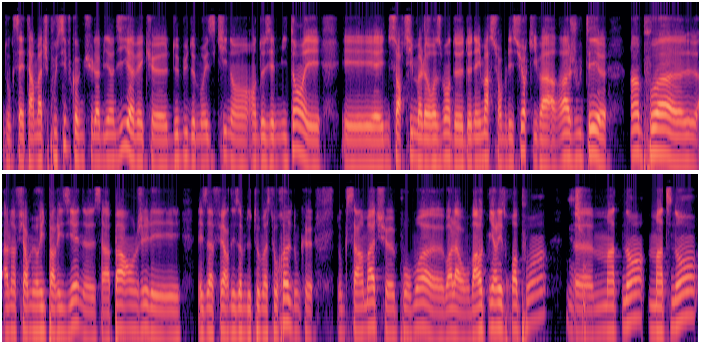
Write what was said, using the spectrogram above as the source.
Donc ça a été un match poussif comme tu l'as bien dit avec deux buts de Moeskin en, en deuxième mi-temps et, et, une sortie malheureusement de, de Neymar sur blessure qui va rajouter un poids euh, à l'infirmerie parisienne, euh, ça n'a pas arrangé les, les, affaires des hommes de Thomas Tuchel. Donc, euh, donc c'est un match pour moi. voilà, on va retenir les trois points. maintenant, maintenant,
